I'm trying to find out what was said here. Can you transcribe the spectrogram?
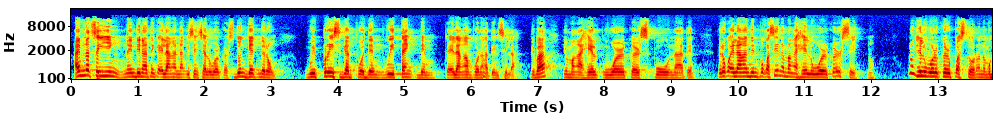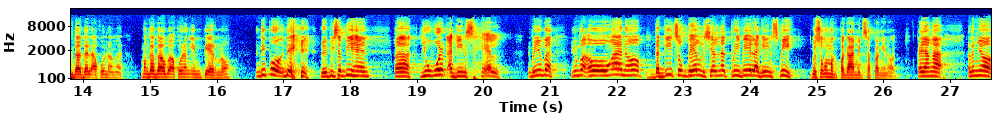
I'm not saying na hindi natin kailangan ng essential workers. Don't get me wrong. We praise God for them. We thank them. Kailangan po natin sila. Di ba? Yung mga health workers po natin. Pero kailangan din po kasi ng mga health workers eh. No? Anong health worker, pastor? Ano, magdadala ako ng, manggagawa ako ng impyerno? Hindi po, hindi. no, ibig sabihin, uh, you work against hell. Di ba yung ba? Yung ba, oo nga, no? The gates of hell shall not prevail against me. Gusto ko magpagamit sa Panginoon. Kaya nga, alam nyo,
